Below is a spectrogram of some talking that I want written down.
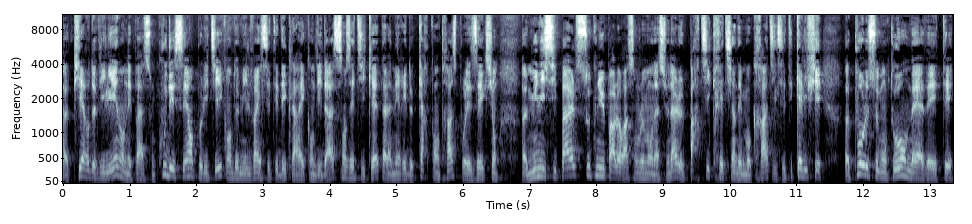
euh, Pierre de Villiers n'en est pas à son coup d'essai en politique. En 2020, il s'était déclaré candidat sans étiquette à la mairie de Carpentras pour les élections euh, municipales, soutenu par le Rassemblement national, le Parti chrétien-démocrate. Il s'était qualifié pour le second tour, mais avait été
